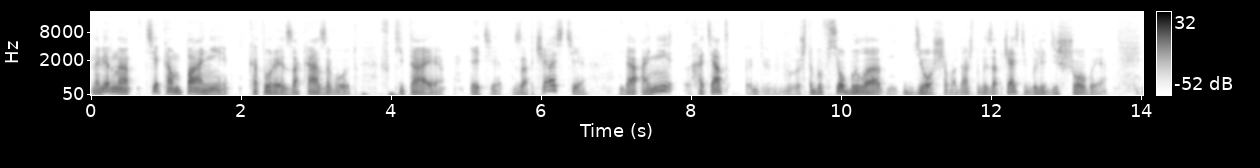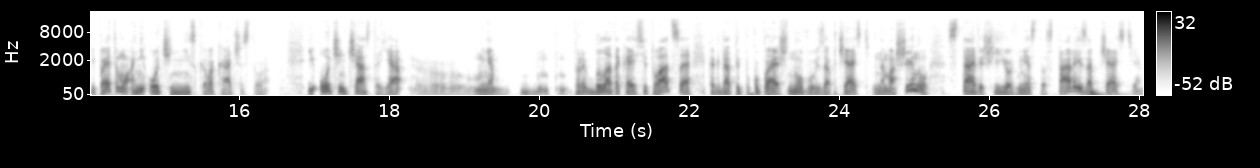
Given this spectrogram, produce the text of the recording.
наверное, те компании, которые заказывают в Китае эти запчасти, да, они хотят чтобы все было дешево, да, чтобы запчасти были дешевые. И поэтому они очень низкого качества. И очень часто я... У меня была такая ситуация, когда ты покупаешь новую запчасть на машину, ставишь ее вместо старой запчасти,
